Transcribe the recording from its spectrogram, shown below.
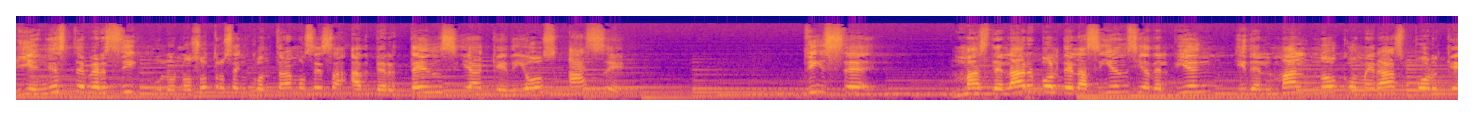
Y en este versículo nosotros encontramos esa advertencia que Dios hace. Dice mas del árbol de la ciencia del bien y del mal no comerás, porque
